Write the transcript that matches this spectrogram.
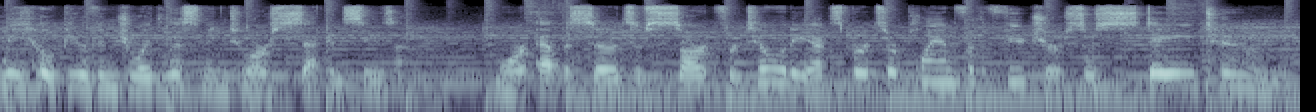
We hope you have enjoyed listening to our second season. More episodes of SART fertility experts are planned for the future, so stay tuned.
